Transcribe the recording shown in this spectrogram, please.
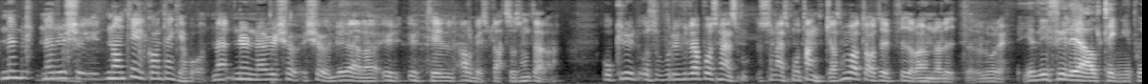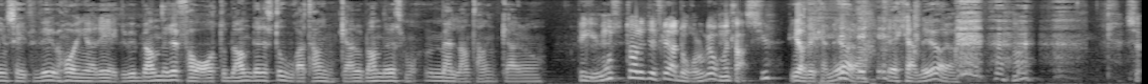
när du, när du kör, någonting jag kommer att tänka på. När, nu när du kör, kör det där ut, ut till arbetsplatser och sånt där. Åker ut och så får du fylla på såna här, såna här små tankar som bara tar typ 400 liter eller vad det är. Ja, vi fyller allting i princip. För vi har inga regler. Vi blandar det fat och blandar det stora tankar och blandar det små mellantankar. Och... Det måste ta lite flera dagar att bli av med klass ju. Ja det kan det göra. Det kan det göra. Så,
